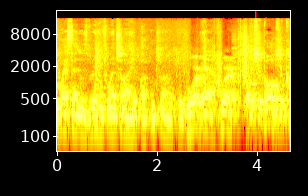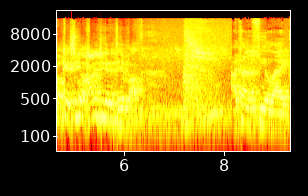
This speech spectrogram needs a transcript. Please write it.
the West End is very influential on hip hop in Toronto. Period. Word. Yeah. Word. Culture, culture, culture. Okay, so yo, how did you get into hip hop? I kind of feel like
